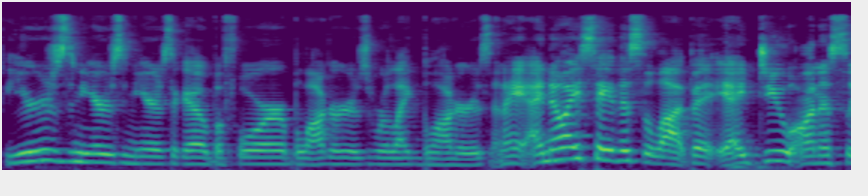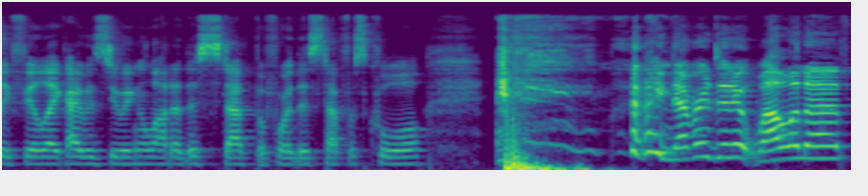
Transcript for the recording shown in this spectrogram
years and years and years ago before bloggers were like bloggers. And I, I, know I say this a lot, but I do honestly feel like I was doing a lot of this stuff before this stuff was cool. I never did it well enough.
